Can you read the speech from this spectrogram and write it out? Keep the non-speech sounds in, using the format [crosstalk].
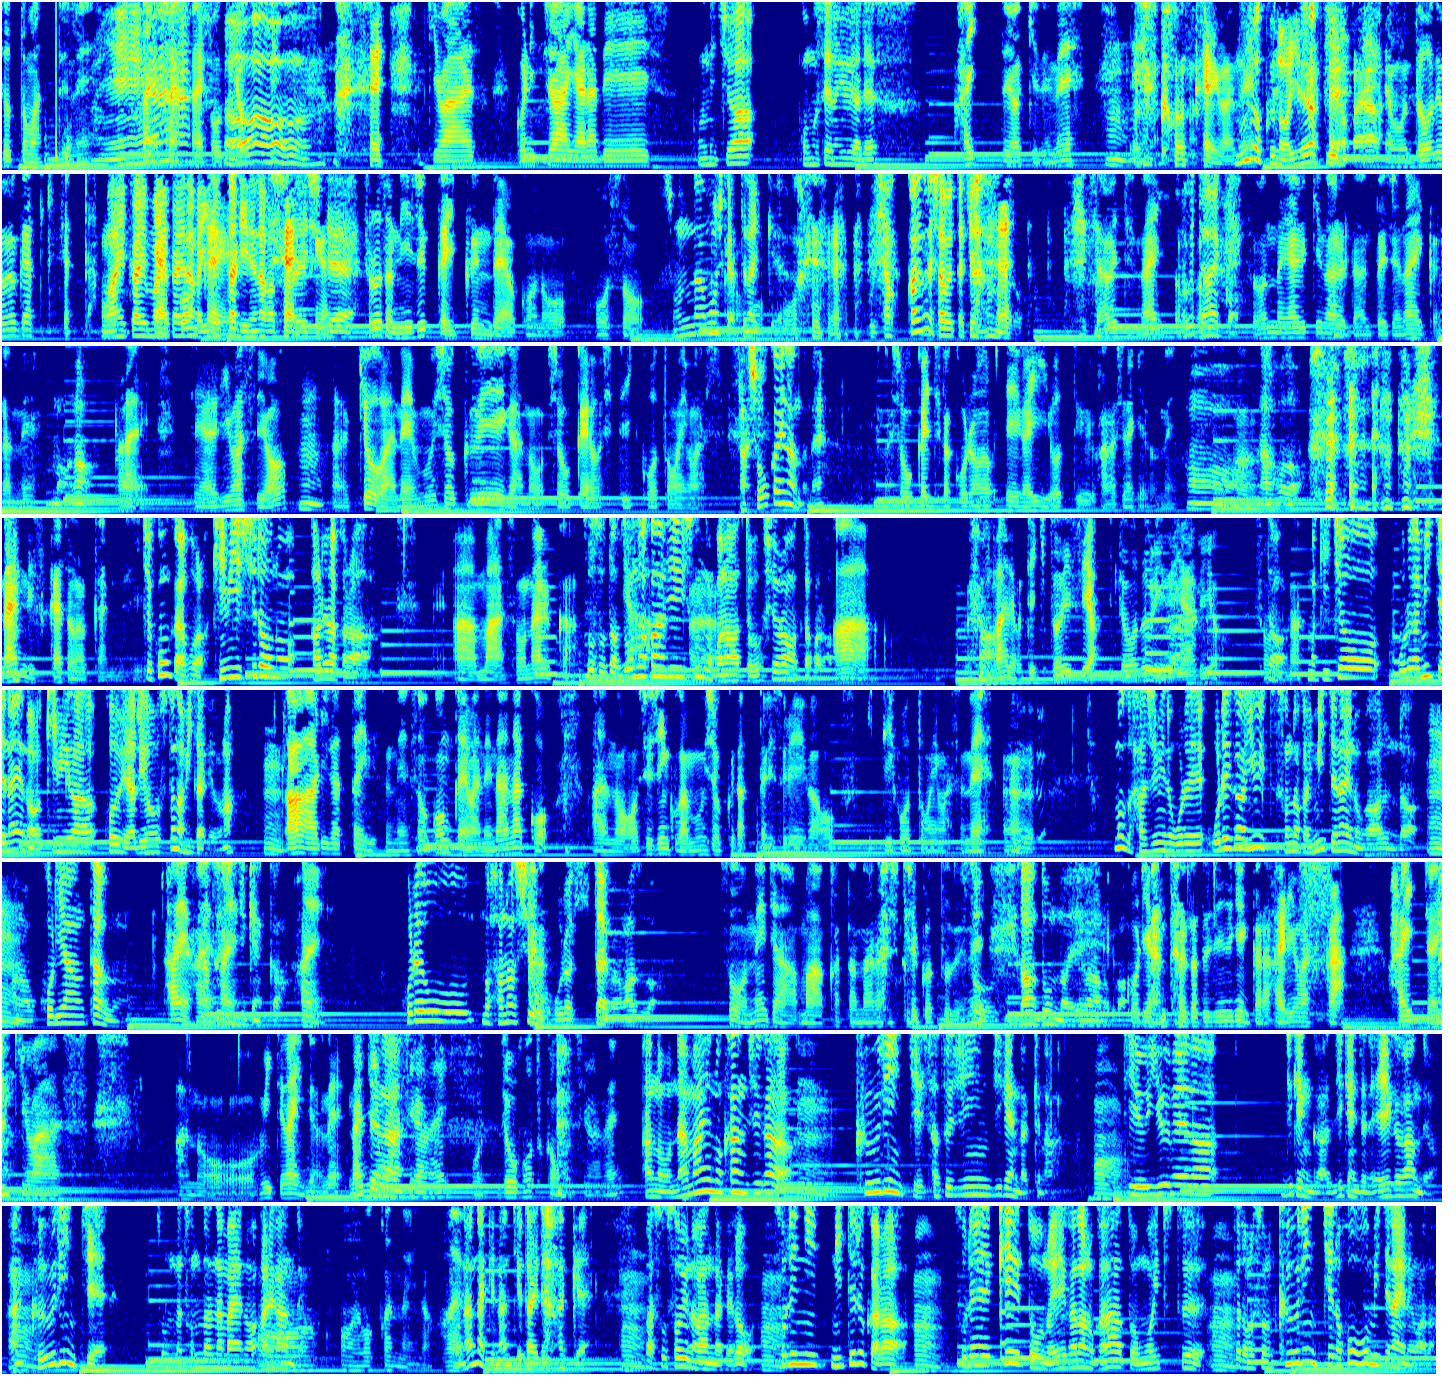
ちょっと待ってね。えはいはいはい、オッケーオッケー。はい、いきます。こんにちは、やらです。こんにちは、ゴム製のゆうやです。はい、というわけでね、うんえ。ー今回はね。無力の入れなくていいのか [laughs] いよ。やもうどうでもよくなってきちゃった。毎回毎回なんか入れたり入れなかったりして。[laughs] そろそろ20回行くんだよ、この放送。そんなもんしかやってないっけ？もう俺 ?100 回ぐらい喋った気がするんだけど。[laughs] [laughs] 喋ってないよ。喋ってないか。そんなやる気のある団体じゃないからね。まあな。はい。じゃあやりますよ。うん。あ今日はね、無色映画の紹介をしていこうと思います。あ、紹介なんだね。紹介っていうか、この映画いいよっていう話だけどね。あうんあ、なるほど。[laughs] 何ですか、その感じじ。[laughs] ゃ、今回ほら、君白のあれだから、ああ、まあ、そうなるか。そうそう、だどんな感じすんのかなって知らなかったから。ああ [laughs] まあでも適当ですよ。いつも通りでやるよ。そんな。だから、まあ、一応、俺が見てないのは君がこういうのやるよってのは見たけどな。うん。ああ、ありがたいですね。そう、今回はね、7個、あの、主人公が無職だったりする映画を言っていこうと思いますね。まず初めに俺、俺が唯一その中に見てないのがあるんだ。うん。うん。あの、コリアンタウンはいはい殺はい。人事件か。はい。これを、の話を俺は聞きたいから、まずは。そうね。じゃあ、まあ、肩慣らしということでね。そう、だどんな映画なのか。えーコリアンタウン殺人事件から入りますか。はい、じゃあ行きます。[laughs] あのー、見てないんだよね。何も知らない？情報とかも知らない？あの、名前の漢字がう、ん。クーリンチ殺人事件だっけな？っうん。ていう有名な事件が、事件じゃねえ映画があるんだよ。あ、うんクーリンチ？ェ。そんな、そんな名前のあれがあるんだよ。わかんないな。はい。なんだっけ？なんていうタイトルだっけ、うん。まあ、そそういうのがあるんだけど、うんそれに似てるから、うん。それ系統の映画なのかなと思いつつ、うんただ俺そのクーリンチェの方を見てないのよ、まだ。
